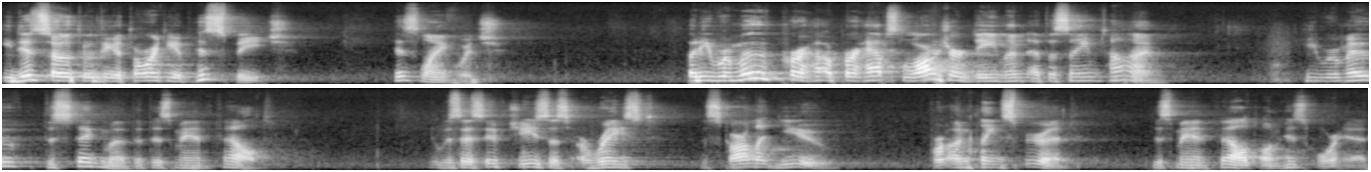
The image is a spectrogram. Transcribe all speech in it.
he did so through the authority of his speech, his language. But he removed a perhaps larger demon at the same time. He removed the stigma that this man felt. It was as if Jesus erased the scarlet U for unclean spirit this man felt on his forehead.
